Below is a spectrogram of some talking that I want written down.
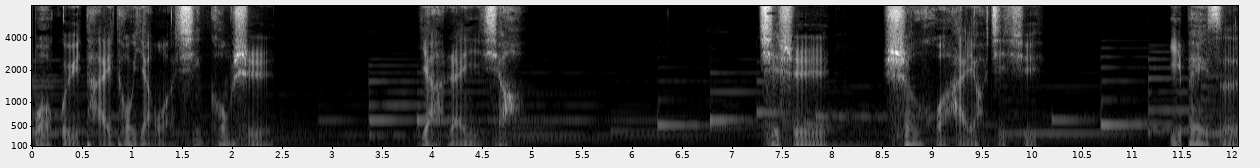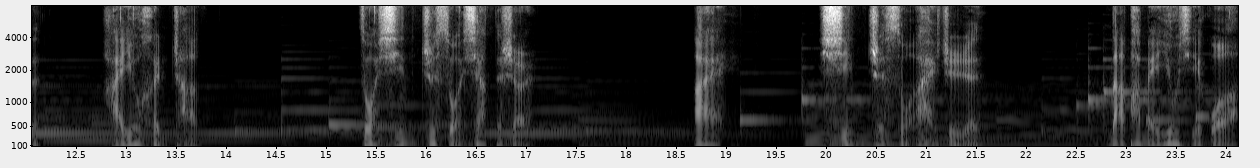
莫过于抬头仰望星空时，哑然一笑。其实，生活还要继续，一辈子还有很长。做心之所向的事儿，爱心之所爱之人，哪怕没有结果，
